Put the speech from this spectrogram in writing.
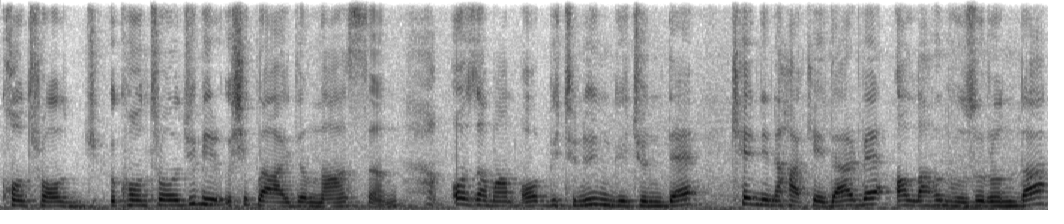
kontrolcü, kontrolcü bir ışıkla aydınlansın. O zaman o bütünün gücünde kendini hak eder ve Allah'ın huzurunda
